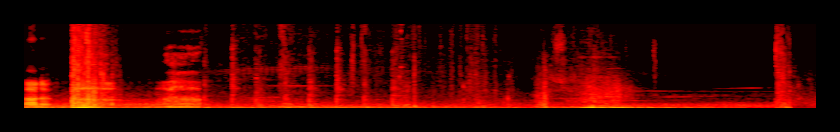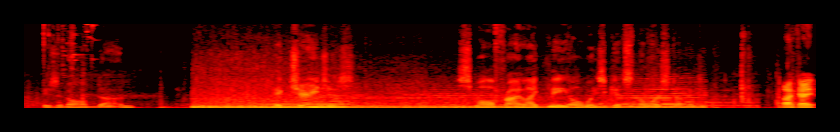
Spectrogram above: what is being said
Oh no. Is it all done? Big changes. Small fry like me always gets the worst of it. Okay.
